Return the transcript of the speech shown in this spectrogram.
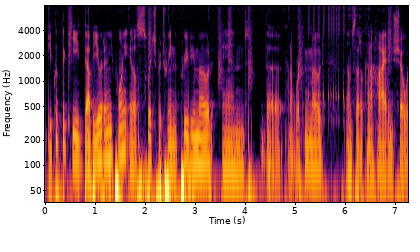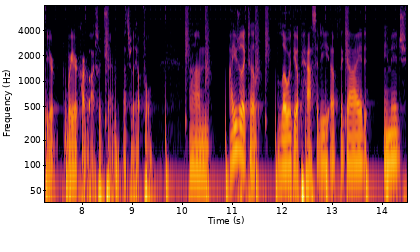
If you click the key W at any point, it'll switch between the preview mode and the kind of working mode. Um, so that'll kind of hide and show what your where your card will actually trim. That's really helpful. Um, I usually like to lower the opacity of the guide image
